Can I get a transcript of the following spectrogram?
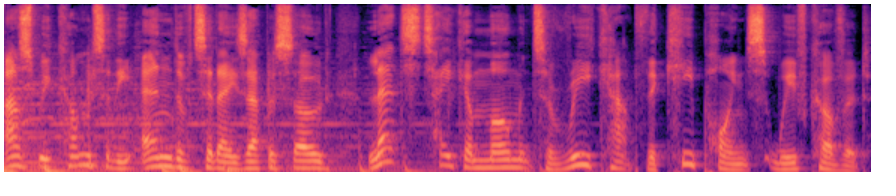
As we come to the end of today's episode, let's take a moment to recap the key points we've covered.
